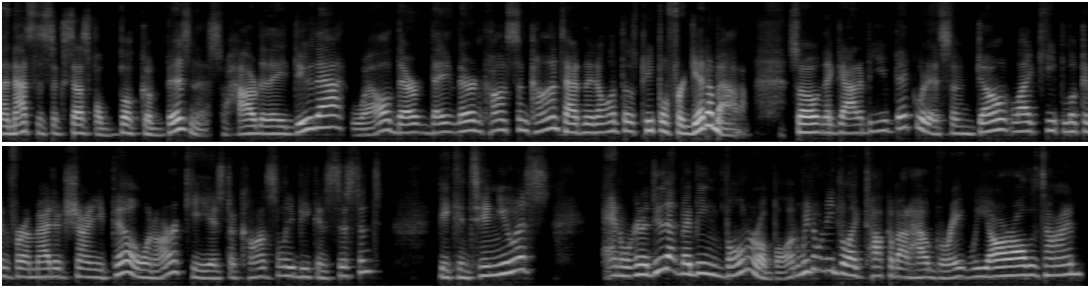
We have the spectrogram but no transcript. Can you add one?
And that's the successful book of business. How do they do that? Well, they're they they're in constant contact and they don't let those people forget about them. So they got to be ubiquitous. So don't like keep looking for a magic shiny pill when our key is to constantly be consistent, be continuous, and we're going to do that by being vulnerable. And we don't need to like talk about how great we are all the time.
